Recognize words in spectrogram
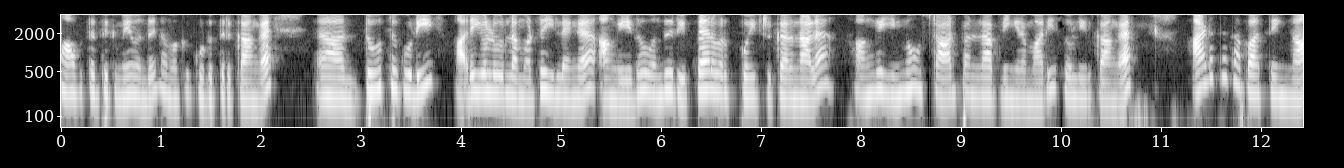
மாவட்டத்துக்குமே வந்து நமக்கு கொடுத்துருக்காங்க. தூத்துக்குடி அரியலூரில் மட்டும் இல்லைங்க. அங்கே ஏதோ வந்து ரிப்பேர் ஒர்க் போயிட்டுருக்கறனால அங்கே இன்னும் ஸ்டார்ட் பண்ணல அப்படிங்கிற மாதிரி சொல்லியிருக்காங்க. அடுத்ததாக பார்த்தீங்கன்னா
